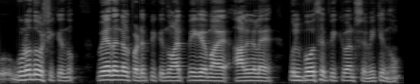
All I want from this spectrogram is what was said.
ഗുണദോഷിക്കുന്നു വേദങ്ങൾ പഠിപ്പിക്കുന്നു ആത്മീയമായ ആളുകളെ ഉത്ബോധിപ്പിക്കുവാൻ ശ്രമിക്കുന്നു.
